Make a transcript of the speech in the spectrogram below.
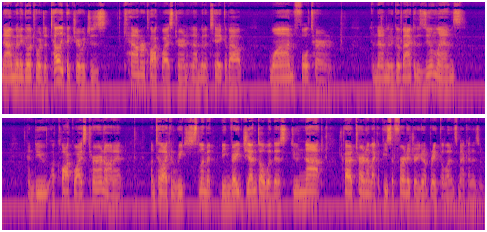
now I'm going to go towards a tele picture, which is counterclockwise turn, and I'm going to take about one full turn. And then I'm going to go back to the zoom lens and do a clockwise turn on it until I can reach its limit, being very gentle with this. Do not try to turn it like a piece of furniture. You're going to break the lens mechanism.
